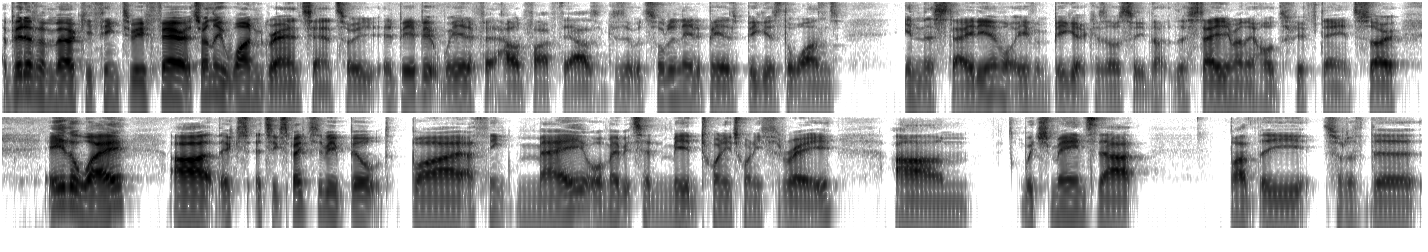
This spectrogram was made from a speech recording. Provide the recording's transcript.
a bit of a murky thing. To be fair, it's only one grandstand, so it'd be a bit weird if it held 5,000 because it would sort of need to be as big as the ones in the stadium or even bigger because obviously the, the stadium only holds 15. So either way, uh, it's, it's expected to be built by I think May or maybe it said mid 2023, um, which means that by the sort of the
